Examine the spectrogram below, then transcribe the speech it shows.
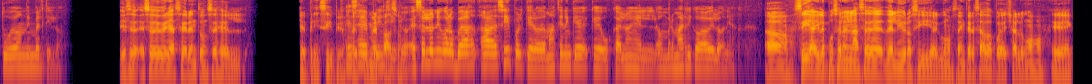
tuve donde invertirlo. Ese, ese debería ser entonces el, el principio, el primer paso. Eso es lo único que les voy a, decir porque los demás tienen que, que buscarlo en el hombre más rico de Babilonia. Ah, sí, ahí le puse el enlace del libro si alguno está interesado, puede echarle un ojo. Eh,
